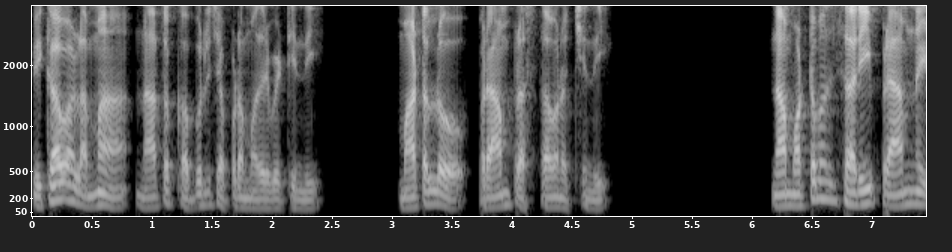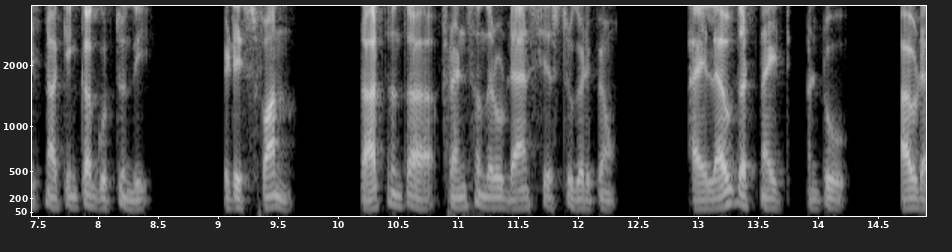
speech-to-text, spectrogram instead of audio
వికా అమ్మ నాతో కబుర్లు చెప్పడం మొదలుపెట్టింది. మాటల్లో ప్రామ్ ప్రస్తావన వచ్చింది నా మొట్టమొదటిసారి ప్రామ్ నైట్ నాకు ఇంకా గుర్తుంది. It is fun. రాత్రంతా ఫ్రెండ్స్ అందరూ డ్యాన్స్ చేస్తూ గడిపాం. ఐ లవ్ దట్ నైట్ అంటూ ఆవిడ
